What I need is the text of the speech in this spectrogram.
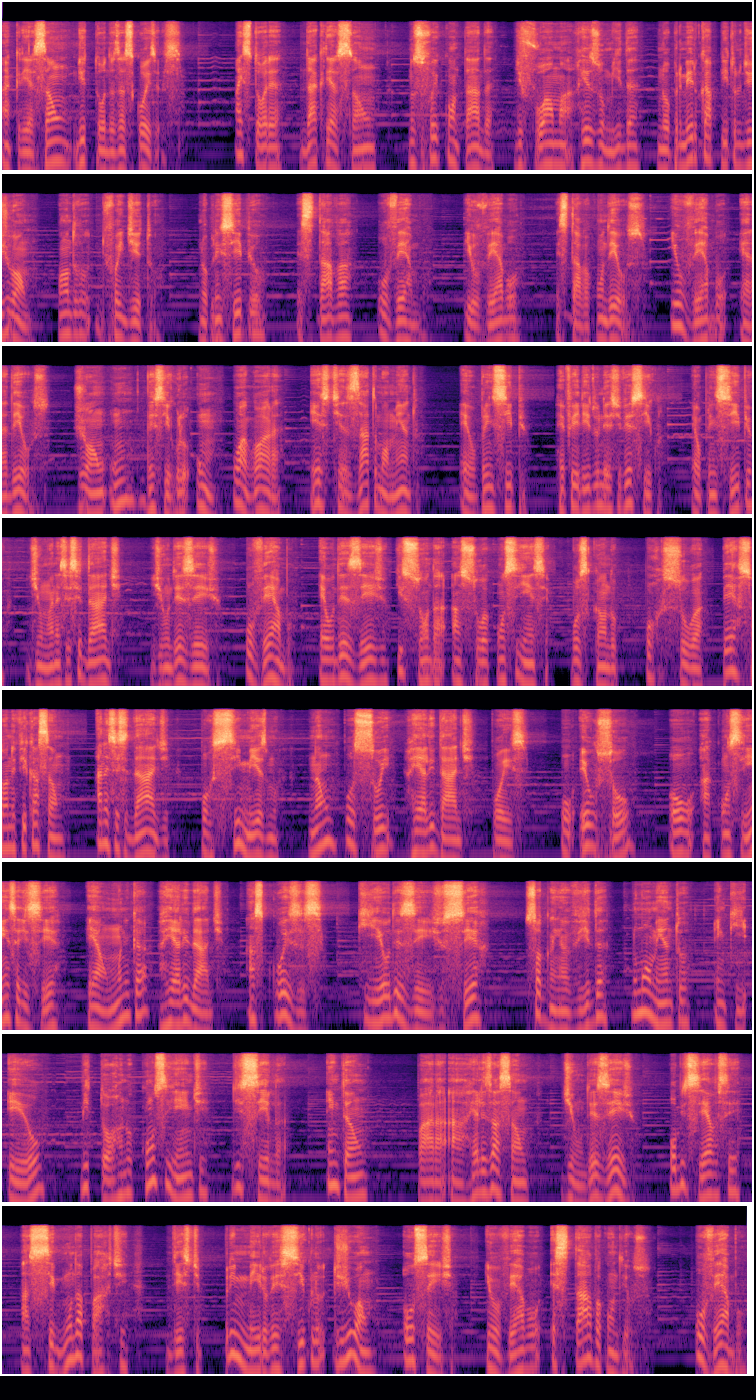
a criação de todas as coisas. A história da criação nos foi contada de forma resumida no primeiro capítulo de João, quando foi dito: No princípio estava o Verbo, e o Verbo estava com Deus, e o Verbo era Deus. João 1, versículo 1. O agora, este exato momento, é o princípio referido neste versículo. É o princípio de uma necessidade, de um desejo. O Verbo é o desejo que sonda a sua consciência, buscando por sua personificação. A necessidade, por si mesmo, não possui realidade, pois o eu sou ou a consciência de ser é a única realidade. As coisas que eu desejo ser só ganham vida no momento em que eu me torno consciente de sê-la. Então, para a realização de um desejo, observa-se a segunda parte deste primeiro versículo de João, ou seja, e o Verbo estava com Deus. O Verbo,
